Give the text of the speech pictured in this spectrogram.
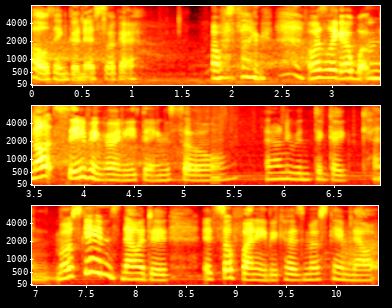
Oh, thank goodness. Okay. I was like, I was like, I'm not saving or anything, so I don't even think I can. Most games nowadays, it's so funny because most game now,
